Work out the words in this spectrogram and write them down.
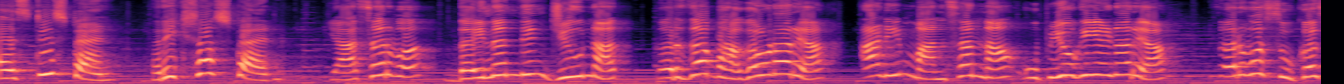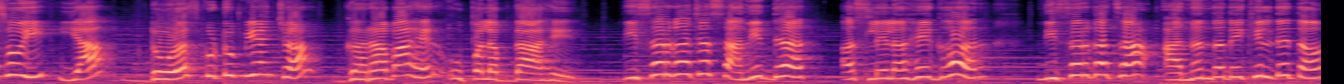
S T stand rickshaw stand. या सर्व दैनंदिन जीवनात गरजा भागवणाऱ्या आणि माणसांना उपयोगी येणाऱ्या सर्व सुखसोयी या डोळस कुटुंबियांच्या घराबाहेर उपलब्ध आहेत. निसर्गाच्या सानिध्यात असलेलं हे घर निसर्गाचा आनंद देखील देतं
